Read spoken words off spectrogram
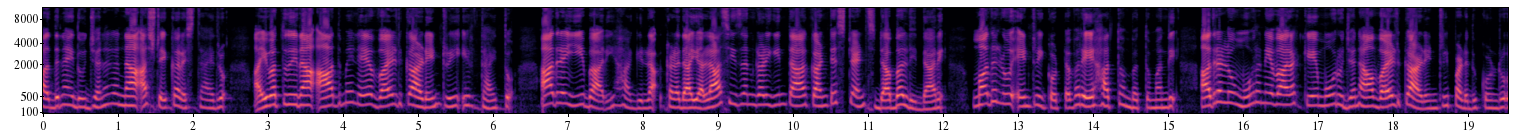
ಹದಿನೈದು ಜನರನ್ನು ಅಷ್ಟೇ ಕರೆಸ್ತಾ ಇದ್ರು. ಐವತ್ತು ದಿನ ಆದಮೇಲೆ ವೈಲ್ಡ್ ಕಾರ್ಡ್ ಎಂಟ್ರಿ ಇರ್ತಾ ಇತ್ತು. ಆದರೆ ಈ ಬಾರಿ ಹಾಗಿಲ್ಲ. ಕಳೆದ ಎಲ್ಲ ಸೀಸನ್ಗಳಿಗಿಂತ ಕಂಟೆಸ್ಟೆಂಟ್ಸ್ ಡಬಲ್ ಇದ್ದಾರೆ. ಮೊದಲು ಎಂಟ್ರಿ ಕೊಟ್ಟವರೇ ಹತ್ತೊಂಬತ್ತು ಮಂದಿ. ಅದರಲ್ಲೂ ಮೂರನೇ ವಾರಕ್ಕೆ ಮೂರು ಜನ ವೈಲ್ಡ್ ಕಾರ್ಡ್ ಎಂಟ್ರಿ ಪಡೆದುಕೊಂಡ್ರು.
